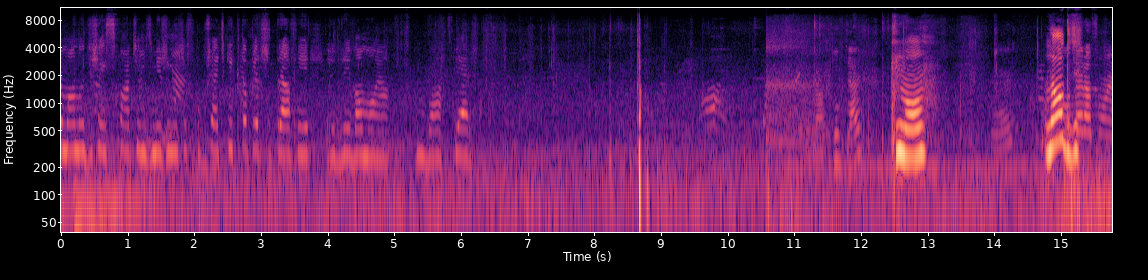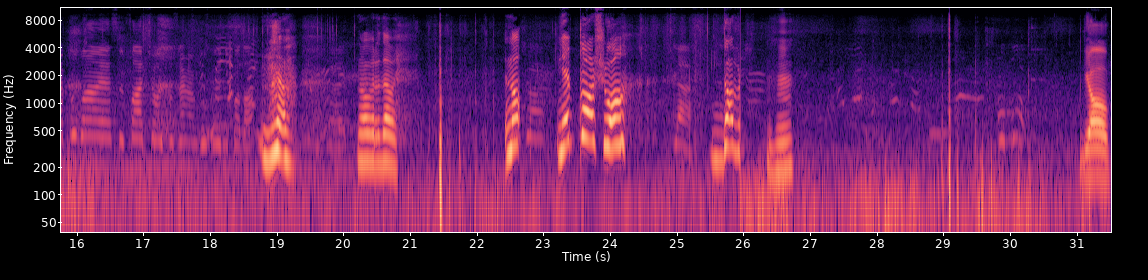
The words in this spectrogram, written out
Mano, dzisiaj z Faciem zmierzymy się w poprzeczki. Kto pierwszy trafi, wygrywa moja próba pierwsza. Dobra, tu chciałeś? No, Okay. no No gdzie? teraz moja próba jest Facio i pozdrawiam Gu- y, Nikoda. No. Dobra, dawaj. No, nie poszło. Źle. Dobra. Mhm. Yo.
